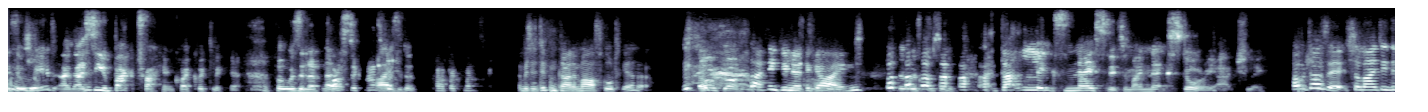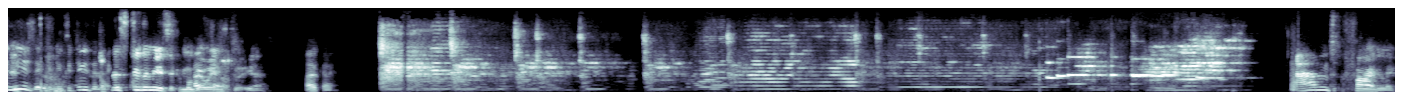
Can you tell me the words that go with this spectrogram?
Is it weird? I, I, see you backtracking quite quickly here. But was it a no, plastic mask? I, was it a fabric mask? It was a different kind of mask altogether. Oh god! I think you know the kind. sort of, uh, that links nicely to my next story, actually. Oh, does it? Shall I do the music and you could do the next? Let's do the music and we'll okay. go into it. Yeah. Okay. And finally,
